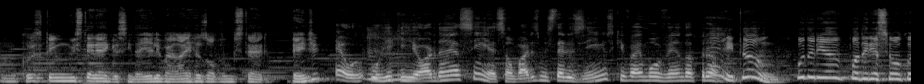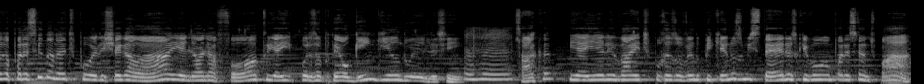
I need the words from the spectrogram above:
no coisa tem um easter egg, assim, daí ele vai lá e resolve um mistério. Entende? É, o, o Rick Riordan é assim, é, são vários mistériozinhos que vai movendo a trama. É, então, poderia, poderia ser uma coisa parecida, né? Tipo, ele chega lá e ele olha a foto e aí, por exemplo, tem alguém guiando ele, assim. Uhum. Saca? E aí ele vai, tipo, resolvendo pequenos mistérios que vão aparecendo. Tipo, ah,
